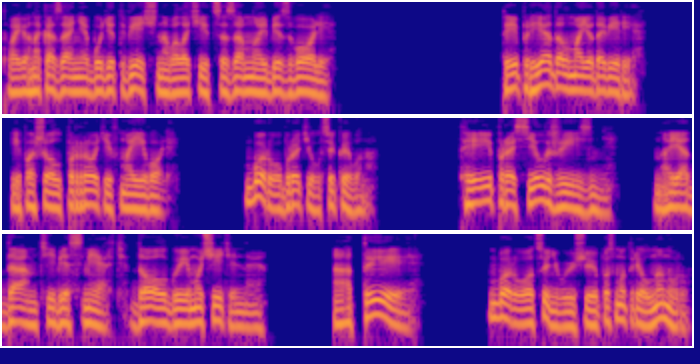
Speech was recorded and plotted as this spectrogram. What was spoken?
Твое наказание будет вечно волочиться за мной без воли. Ты предал мое доверие и пошел против моей воли. Баро обратился к Эвану. Ты просил жизнь, но я дам тебе смерть, долгую и мучительную. А ты... Баро оценивающе посмотрел на Нуру.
